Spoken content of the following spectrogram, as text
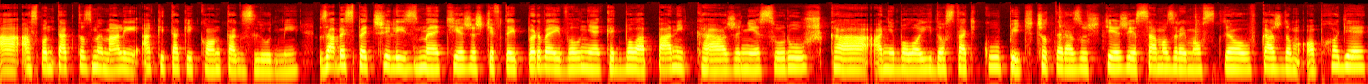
A aspoň takto sme mali aký taký kontakt s ľuďmi. Zabezpečili sme tiež ešte v tej prvej vlne, keď bola panika, že nie sú rúška a nebolo ich dostať kúpiť, čo teraz už tiež je samozrejmosťou v každom obchode,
